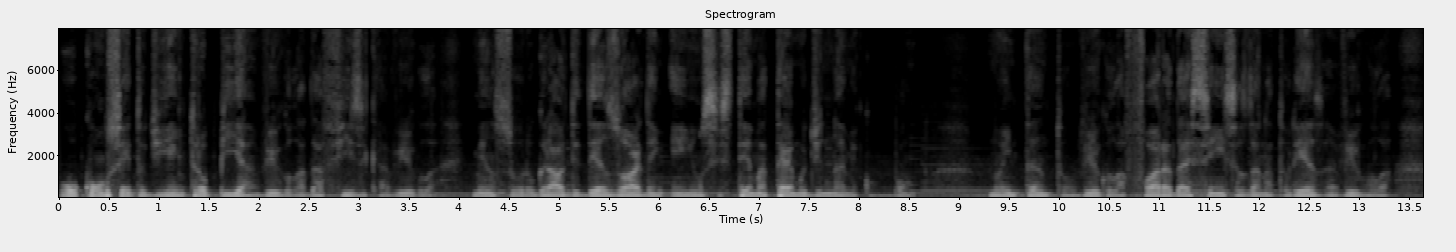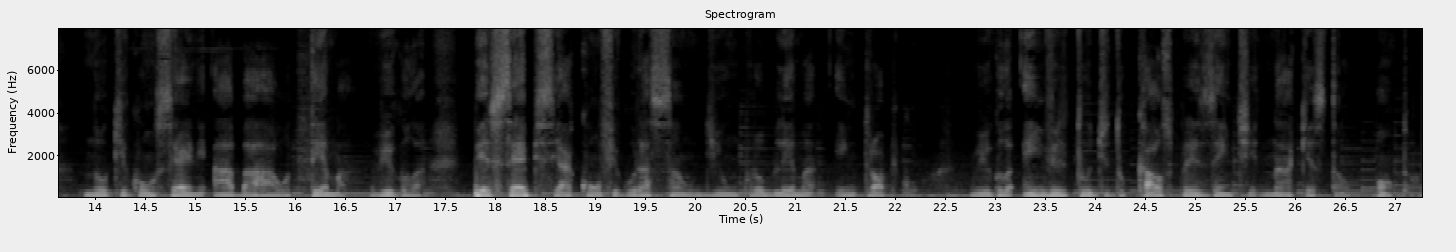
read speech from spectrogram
O conceito de entropia, vírgula, da física, vírgula, mensura o grau de desordem em um sistema termodinâmico. Ponto. No entanto, vírgula, fora das ciências da natureza, vírgula, no que concerne a barra o tema, vírgula, percebe-se a configuração de um problema entrópico, vírgula, em virtude do caos presente na questão. Ponto.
